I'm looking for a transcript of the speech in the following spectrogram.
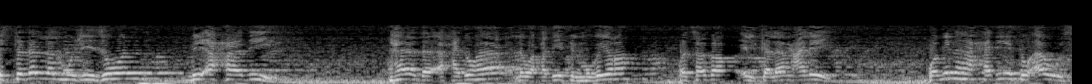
استدل المجيزون بأحاديث. هذا أحدها لو حديث المغيرة وسبق الكلام عليه. ومنها حديث أوس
